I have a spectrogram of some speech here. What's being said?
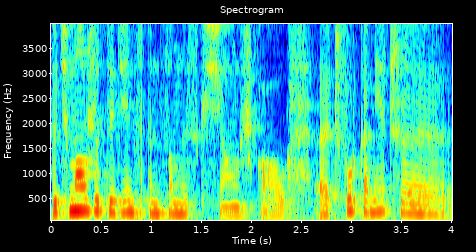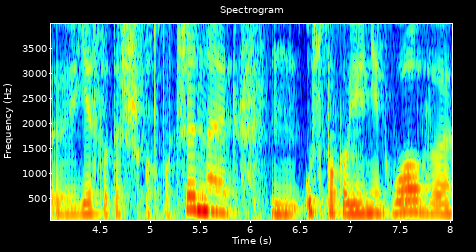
być może tydzień spędzony z książką. E, Czwórka mieczy y, jest to też odpoczynek, uspokojenie głowy.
